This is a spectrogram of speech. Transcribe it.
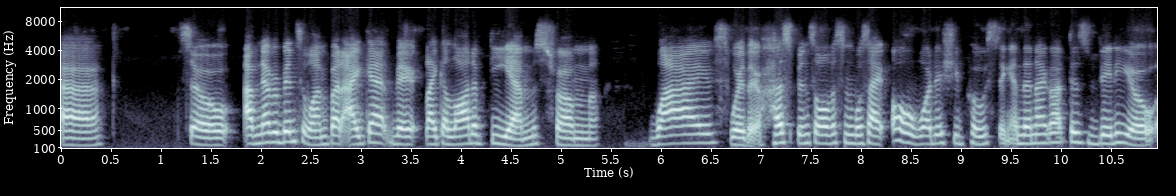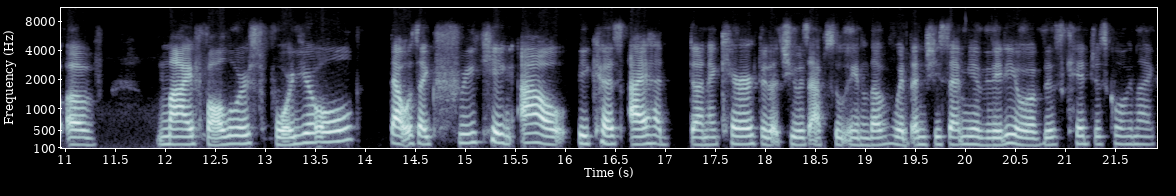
Uh, so I've never been to one, but I get very like a lot of DMs from wives where their husbands all of a sudden was like, "Oh, what is she posting?" And then I got this video of my followers four year old that was like freaking out because I had done a character that she was absolutely in love with, and she sent me a video of this kid just going like.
